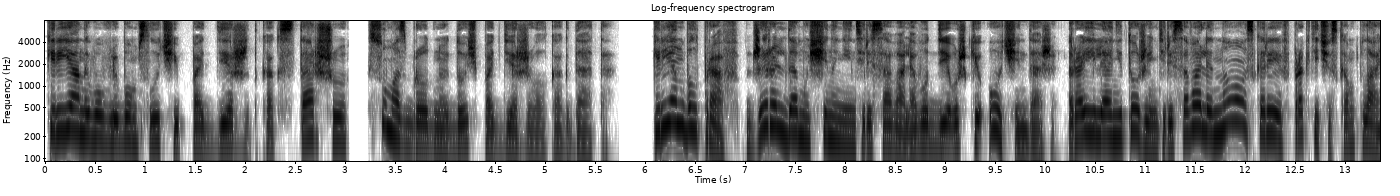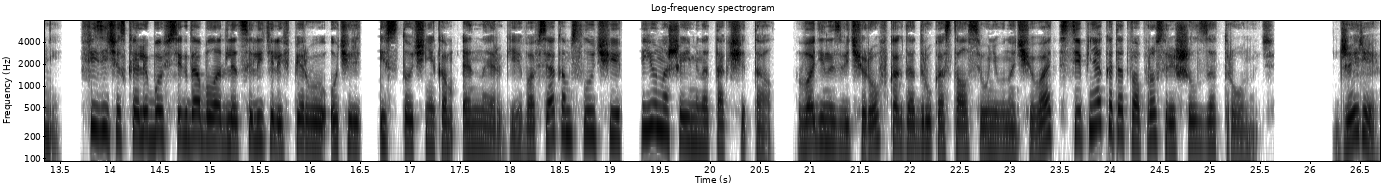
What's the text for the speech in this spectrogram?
Кирьян его в любом случае поддержит, как старшую, сумасбродную дочь поддерживал когда-то. Кирьян был прав. Джеральда мужчины не интересовали, а вот девушки очень даже. Раиля они тоже интересовали, но скорее в практическом плане. Физическая любовь всегда была для целителей в первую очередь источником энергии. Во всяком случае, юноша именно так считал. В один из вечеров, когда друг остался у него ночевать, Степняк этот вопрос решил затронуть. «Джерри,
